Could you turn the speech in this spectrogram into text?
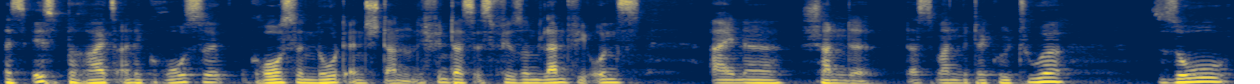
es ist bereits eine große, große Not entstanden. Ich finde, das ist für so ein Land wie uns eine Schande, dass man mit der Kultur so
